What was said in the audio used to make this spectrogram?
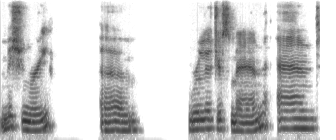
missionary, um, religious man, and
